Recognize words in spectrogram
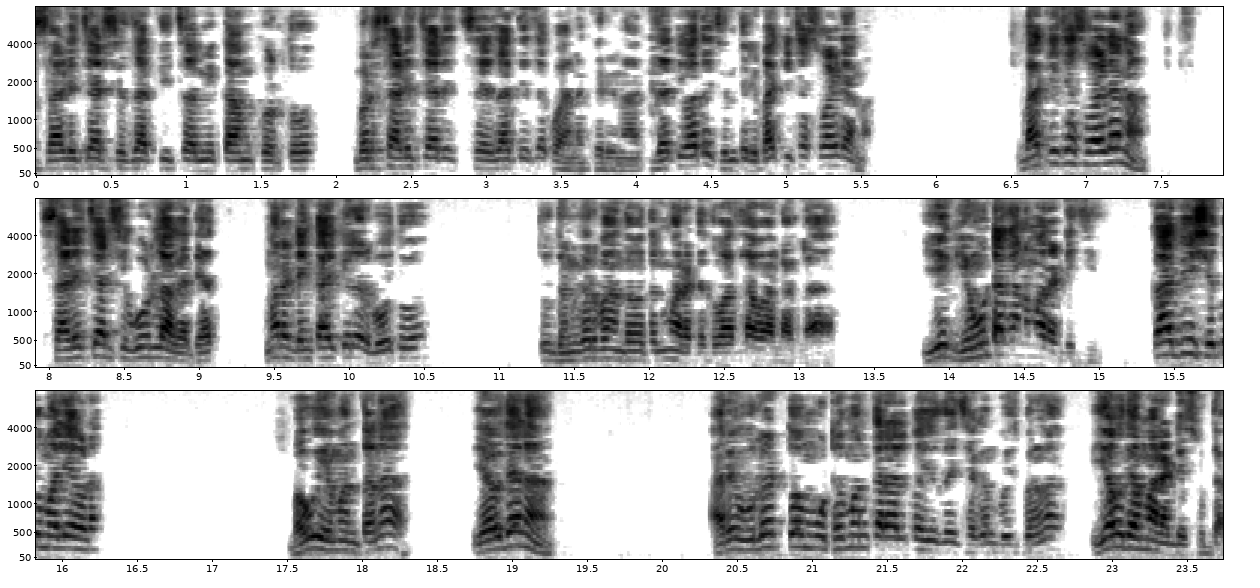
साडेचारशे जातीचा मी काम करतो. बरं साडेचार जातीचं कोणा करीना जातीवाद तरी बाकीच्या सोडल्या ना बाकीच्या सोडल्या ना साडेचारशे गोड लागा त्यात. मराठ्याने काय केलं भाऊ तो? तो धनगर बांधव होता मराठ्यात वाद लावा लागला. एक घेऊन टाका ना मराठीची. काय द्वेष आहे तुम्हाला एवढा? भाऊ हे म्हणता ना येऊ द्या ना. अरे उलट तो मोठं मन करायला पाहिजे छगन भुजबळ ना. येऊ द्या मराठी सुद्धा.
